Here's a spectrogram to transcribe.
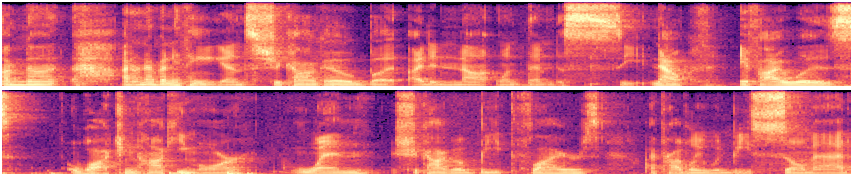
I'm not. I don't have anything against Chicago, but I did not want them to see. Now, if I was watching hockey more when Chicago beat the Flyers, I probably would be so mad.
